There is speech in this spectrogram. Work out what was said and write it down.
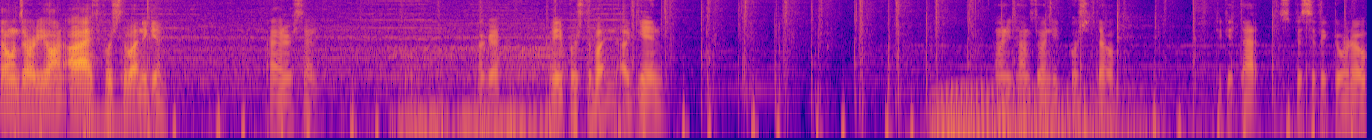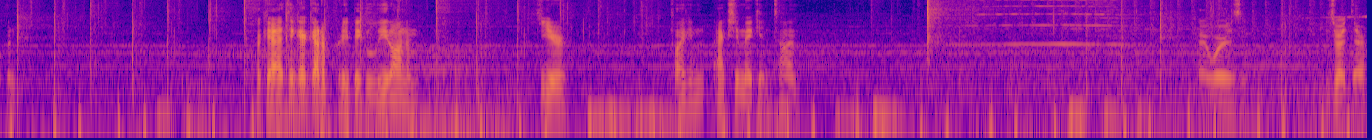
That one's already on. I have to push the button again. I understand. Okay. To push the button again. How many times do I need to push it, though? To get that specific door to open? Okay, I think I got a pretty big lead on him here. If I can actually make it in time. Okay, where is he? He's right there.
